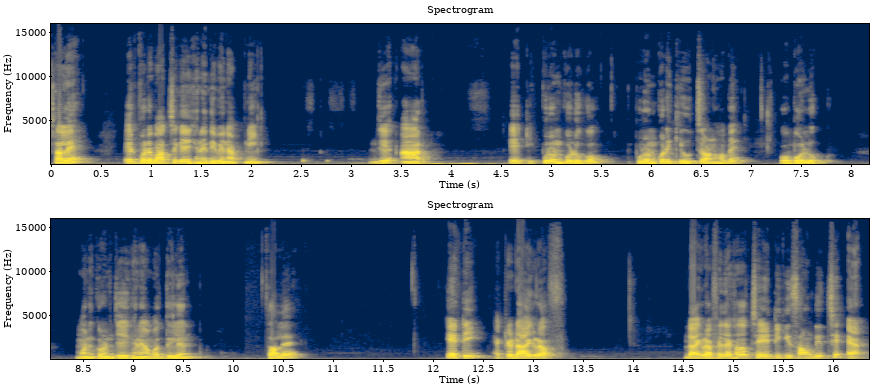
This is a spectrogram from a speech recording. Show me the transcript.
তাহলে এরপরে বাচ্চাকে এখানে দিবেন আপনি যে আর এটি পূরণ করুক ও। পূরণ করে কি উচ্চারণ হবে? ও বলুক। মনে করেন যে এখানে আবার দিলেন। তাহলে এটি একটা ডায়াগ্রাফ ডায়াগ্রাফে দেখা যাচ্ছে এটি কি সাউন্ড দিচ্ছে? অ্যাট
